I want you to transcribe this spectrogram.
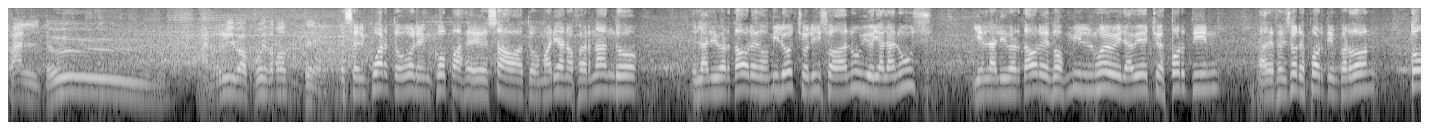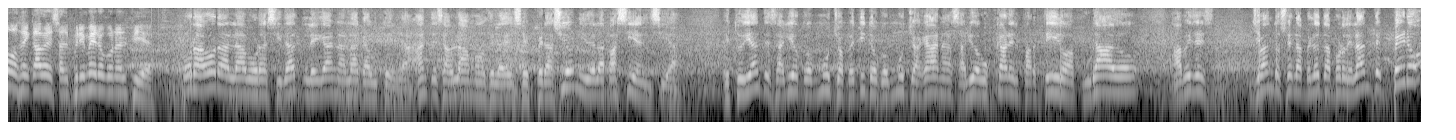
Falta. Uh, arriba fue Monte. Es el cuarto gol en Copas de sábado. Mariano Fernando en la Libertadores 2008 le hizo a Danubio y a Lanús. Y en la Libertadores 2009 le había hecho Sporting, a Defensor Sporting, perdón. Todos de cabeza, el primero con el pie. Por ahora la voracidad le gana la cautela. Antes hablábamos de la desesperación y de la paciencia. Estudiante salió con mucho apetito, con muchas ganas, salió a buscar el partido apurado, a veces llevándose la pelota por delante, pero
